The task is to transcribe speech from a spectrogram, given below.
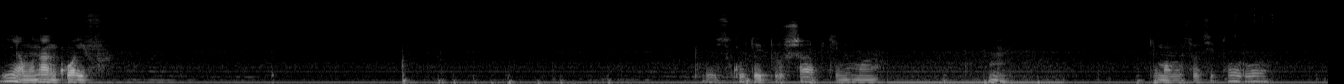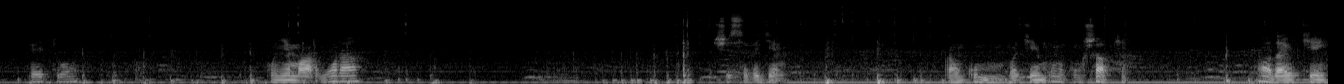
Bine, am un an coif. Plus cu 2 plus 7, numai... Hmm. Chemăm însoțitorul, petul, punem armura și să vedem cam cum băgem 1.7 a, da, e ok.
